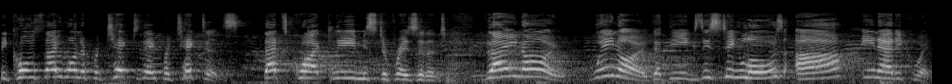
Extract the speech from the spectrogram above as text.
because they want to protect their protectors. That's quite clear, Mr President. They know, we know, that the existing laws are inadequate,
